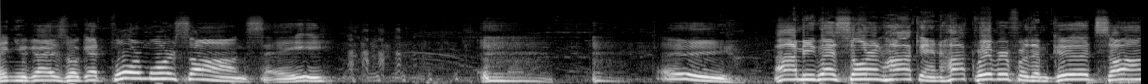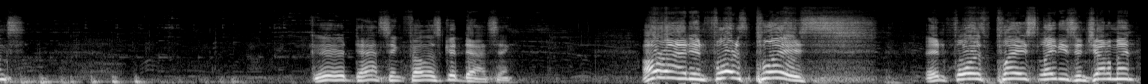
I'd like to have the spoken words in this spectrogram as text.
then you guys will get four more songs. Hey. hey. Miigwech Soaring Hawk and Hawk River for them good songs. Good dancing, fellas. Good dancing. All right, in fourth place. In fourth place, ladies and gentlemen.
